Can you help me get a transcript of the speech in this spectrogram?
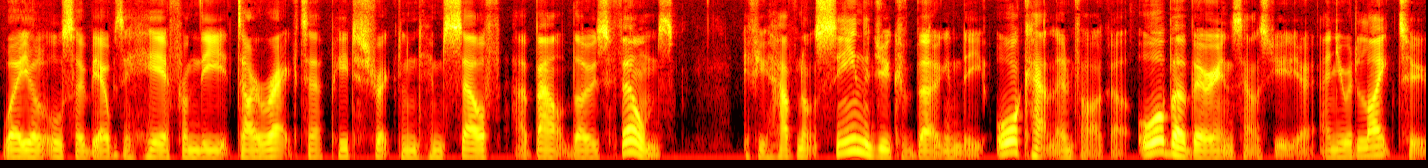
where you'll also be able to hear from the director, Peter Strickland himself, about those films. If you have not seen The Duke of Burgundy or Katalin Varga or Berberian Sound Studio and you would like to,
